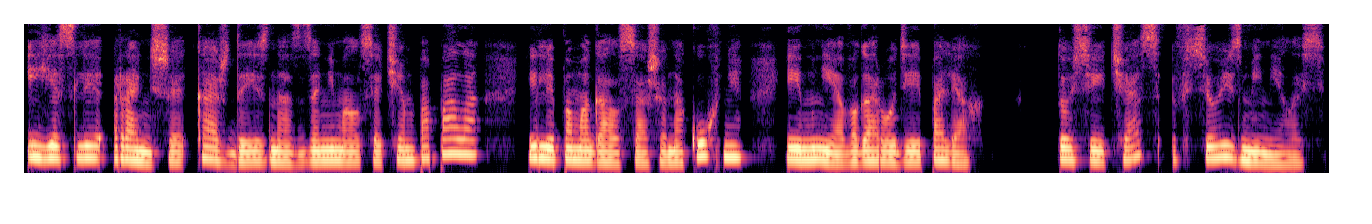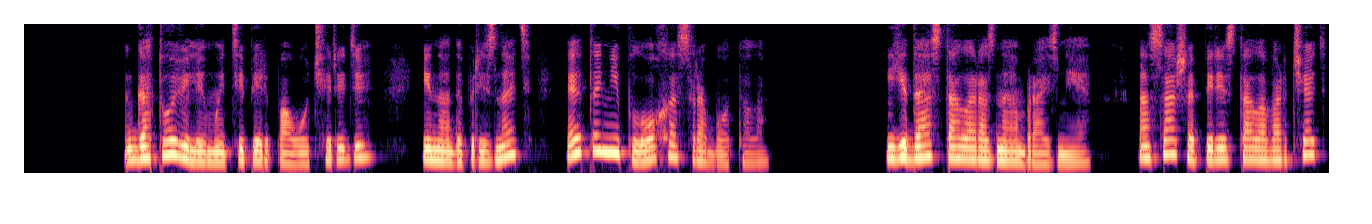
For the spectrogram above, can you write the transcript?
И если раньше каждый из нас занимался чем попало или помогал Саше на кухне и мне в огороде и полях, то сейчас все изменилось. Готовили мы теперь по очереди, и, надо признать, это неплохо сработало. Еда стала разнообразнее, а Саша перестала ворчать,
